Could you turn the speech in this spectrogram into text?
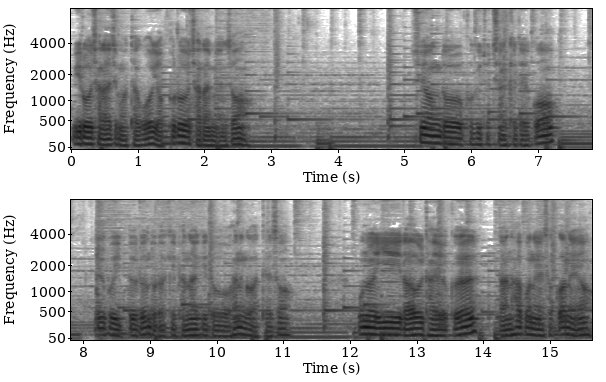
위로 자라지 못하고 옆으로 자라면서 수영도 보기 좋지 않게 되고 일부 잎들은 노랗게 변하기도 하는 것 같아서 오늘 이 라울 다육을 난 화분에서 꺼내요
